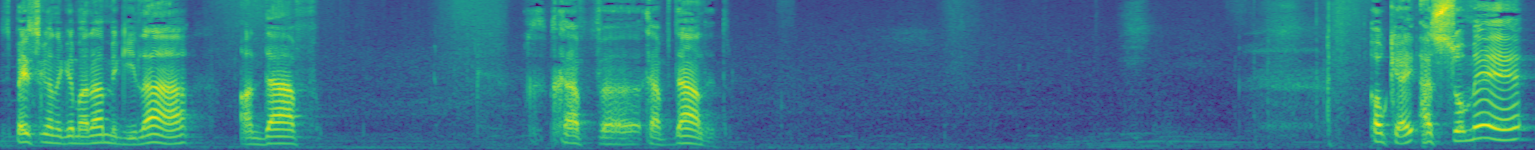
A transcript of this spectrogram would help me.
It's basically on the Gemara Megillah on Daf Chaf uh, Chaf Dalit. Okay, Hasomeh.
